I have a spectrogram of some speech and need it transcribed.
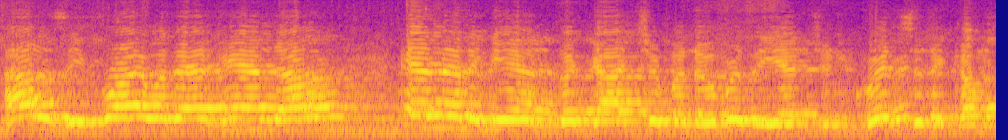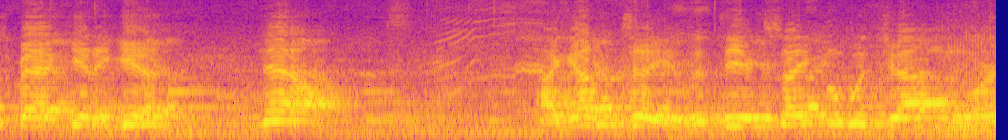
How does he fly with that hand out? And then again, the gotcha maneuver, the engine quits and it comes back in again. Now, I got to tell you that the excitement with John Mohr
